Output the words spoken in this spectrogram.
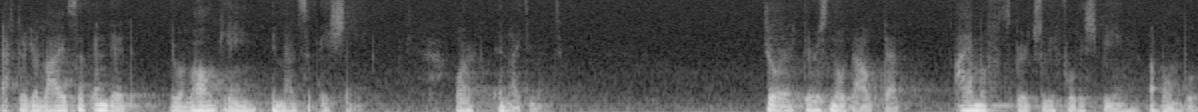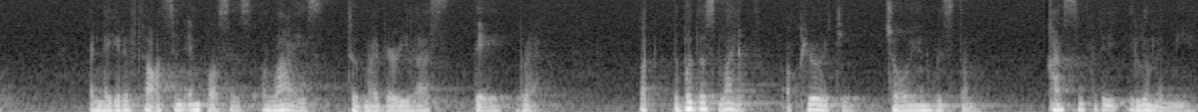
After their lives have ended, they will all gain emancipation or enlightenment. Sure, there is no doubt that I am a spiritually foolish being, a bombu, and negative thoughts and impulses arise to my very last day breath. But the Buddha's light of purity, joy, and wisdom constantly illumine me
